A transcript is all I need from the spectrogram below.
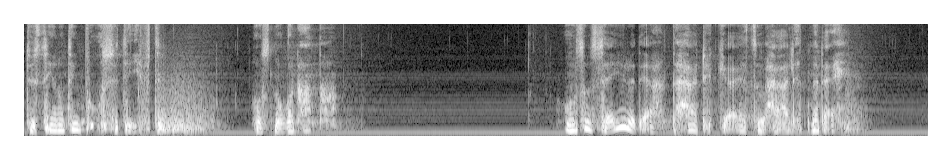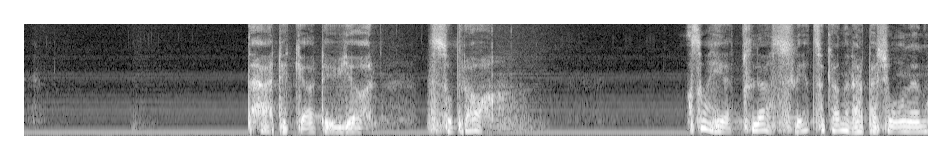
du ser någonting positivt hos någon annan. Och så säger du det. Det här tycker jag är så härligt med dig. Det här tycker jag att du gör så bra. Och så helt plötsligt så kan den här personen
